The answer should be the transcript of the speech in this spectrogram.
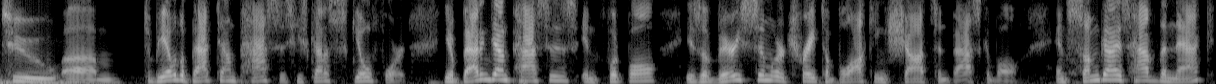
to um, to be able to bat down passes. He's got a skill for it. You know, batting down passes in football is a very similar trait to blocking shots in basketball. And some guys have the knack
